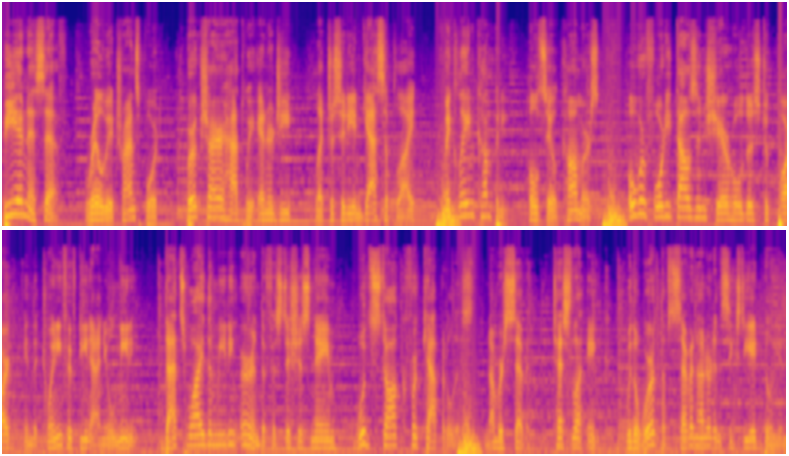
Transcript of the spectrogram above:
BNSF, Railway Transport, Berkshire Hathaway Energy, Electricity and Gas Supply, McLane Company, Wholesale Commerce. Over 40,000 shareholders took part in the 2015 annual meeting. That's why the meeting earned the fastidious name Woodstock for Capitalists. Number 7. Tesla Inc with a worth of $768 billion.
